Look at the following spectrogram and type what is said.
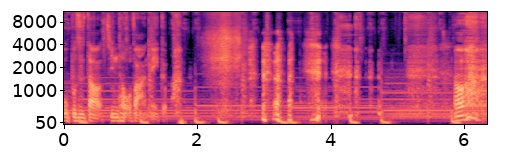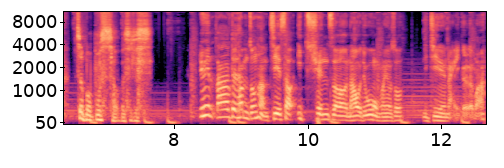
我不知道金头发那个吧。然后这么不熟是不是？因为拉拉队他们中场介绍一圈之后，然后我就问我朋友说：“你记得哪一个了吗？”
